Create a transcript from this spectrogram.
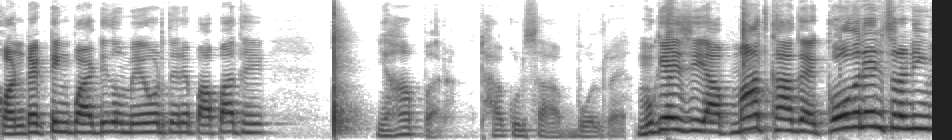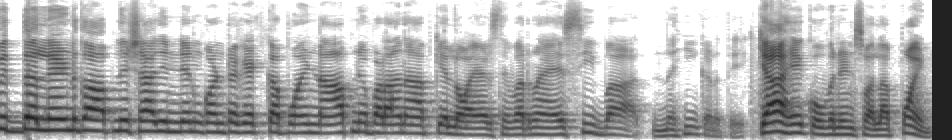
कॉन्ट्रैक्टिंग पार्टी तो मैं और तेरे पापा थे। यहाँ पर ठाकुर साहब बोल रहे हैं, मुकेश जी, आप मात खा गए। Covenants running with the land का आपने शायद इंडियन कॉन्ट्रैक्ट एक्ट का पॉइंट ना, आपने पढ़ा ना आपके लॉयर्स ने, वरना ऐसी बात नहीं करते। क्या है कोवेनेंट्स वाला पॉइंट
